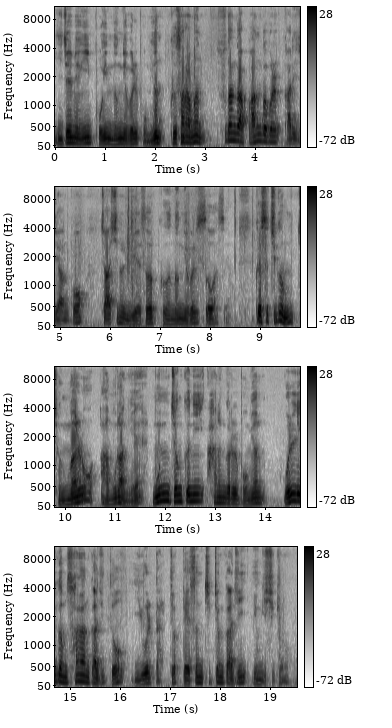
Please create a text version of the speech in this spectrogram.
이재명이 보인 능력을 보면 그 사람은 수단과 방법을 가리지 않고 자신을 위해서 그 능력을 써왔어요. 그래서 지금 정말로 암울한 게 문 정권이 하는 것을 보면 원리금 상한까지도 2월달, 즉 대선 직전까지 연기시켜 놓고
